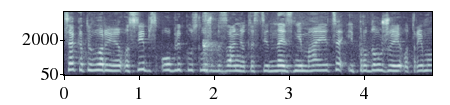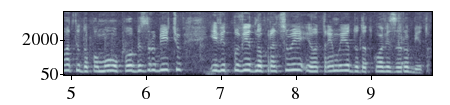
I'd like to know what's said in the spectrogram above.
Ця категорія осіб з обліку служби зайнятості не знімається і продовжує отримувати допомогу по безробіттю і відповідно працює і отримує додатковий заробіток.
